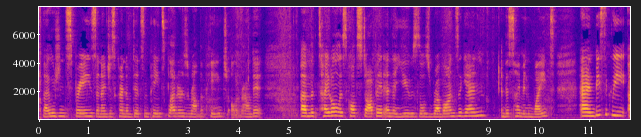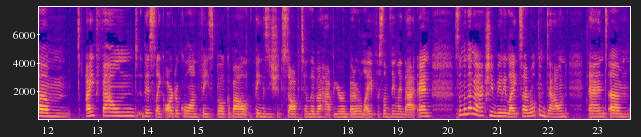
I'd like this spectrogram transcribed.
Dylusion sprays and I just kind of did some paint splatters around the page, all around it. Um, the title is called Stop It and they use those rub-ons again, and this time in white. And basically, um, I found this like article on Facebook about things you should stop to live a happier and better life or something like that. And some of them I actually really liked, so I wrote them down. And um,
